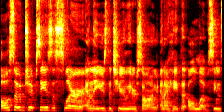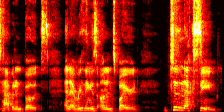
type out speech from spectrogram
Also, gypsy is a slur, and they use the cheerleader song, and I hate that all love scenes happen in boats, and everything is uninspired. To the next scene.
